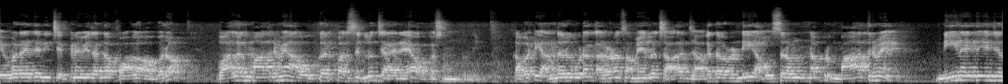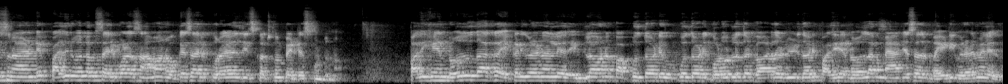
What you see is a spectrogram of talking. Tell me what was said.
ఎవరైతే నేను చెప్పిన విధంగా ఫాలో అవ్వరో వాళ్ళకు మాత్రమే ఆ ఒక్కరి పర్సెంట్లో జాయిన్ అయ్యే అవకాశం ఉంటుంది. కాబట్టి అందరూ కూడా కరోనా సమయంలో చాలా జాగ్రత్తగా ఉండి అవసరం ఉన్నప్పుడు మాత్రమే నేనైతే ఏం చేస్తున్నానంటే పది రోజులకు సరిపడా సామాన్ ఒకేసారి కూరగాయలు తీసుకొచ్చుకొని పెట్టేసుకుంటున్నాను పదిహేను రోజుల దాకా ఎక్కడికి వెళ్ళడం లేదు. ఇంట్లో ఉన్న పప్పులతోటి ఉప్పులతోటి కొడుకులతో వారితో వీటితో పదిహేను రోజుల దాకా మ్యాచ్ చేస్తారు బయటికి వెళ్ళడమే లేదు.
